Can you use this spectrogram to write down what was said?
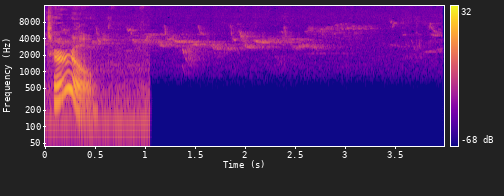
turtle.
